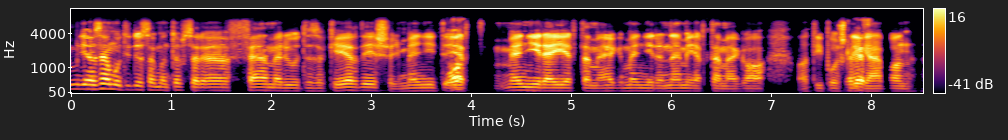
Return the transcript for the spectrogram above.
ugye az elmúlt időszakban többször felmerült ez a kérdés, hogy mennyit ért, mennyire érte meg, mennyire nem érte meg a, a típus ligában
